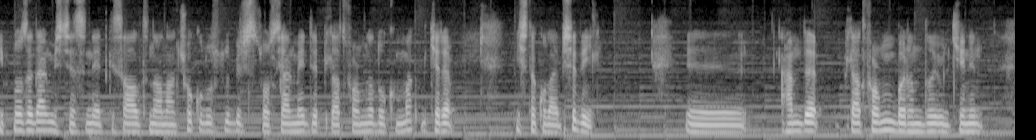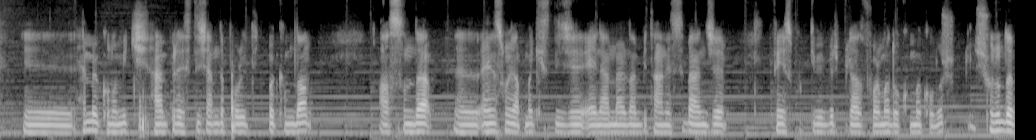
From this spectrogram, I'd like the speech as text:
hipnoz edermişçesine etkisi altına alan çok uluslu bir sosyal medya platformuna dokunmak bir kere de kolay bir şey değil. Ee, hem de platformun barındığı ülkenin e, hem ekonomik hem prestij hem de politik bakımdan aslında e, en son yapmak isteyeceği eylemlerden bir tanesi bence Facebook gibi bir platforma dokunmak olur. Şunu da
